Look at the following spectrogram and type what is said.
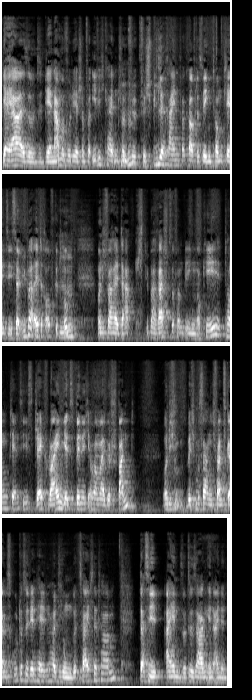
Ja, ja, also der Name wurde ja schon vor Ewigkeiten schon mhm. für, für Spielereien verkauft, deswegen Tom Clancy ist ja überall drauf gedruckt. Mhm. Und ich war halt da echt überrascht, so von wegen, okay, Tom Clancy ist Jack Ryan, jetzt bin ich aber mal gespannt. Und ich, ich muss sagen, ich fand es ganz gut, dass sie den Helden halt jung gezeichnet haben, dass sie einen sozusagen in eine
